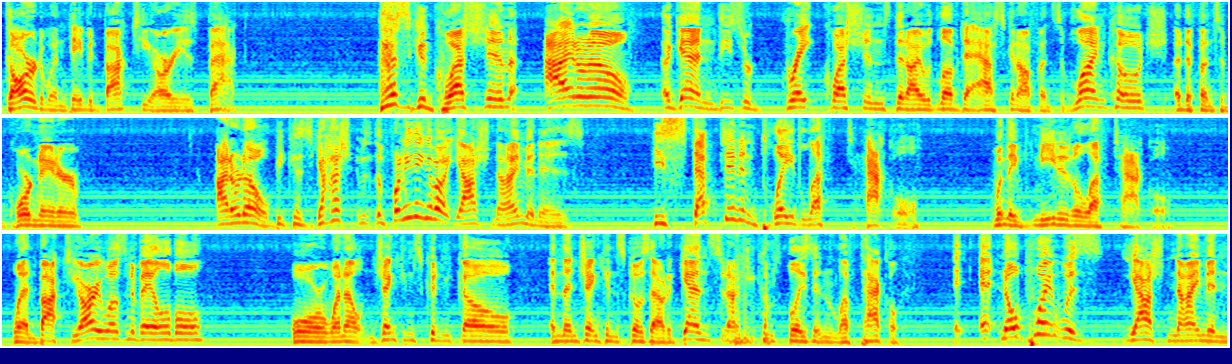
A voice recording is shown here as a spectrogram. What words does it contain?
guard when David Bakhtiari is back? That's a good question. I don't know. Again, these are great questions that I would love to ask an offensive line coach, a defensive coordinator. I don't know because Yosh. The funny thing about Yosh Nijman is he stepped in and played left tackle when they've needed a left tackle. When Bakhtiari wasn't available, or when Elgton Jenkins couldn't go, and then Jenkins goes out again, so now he comes plays in left tackle. At no point was Yosh Nijman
